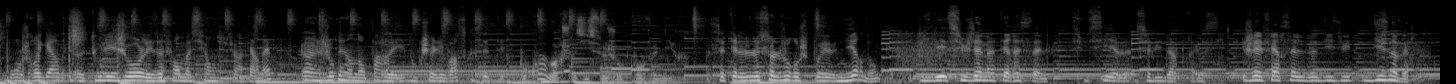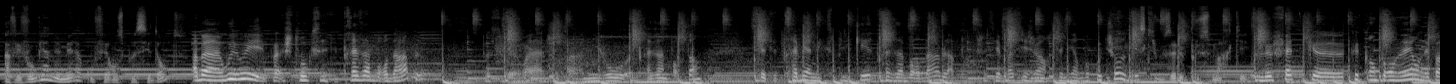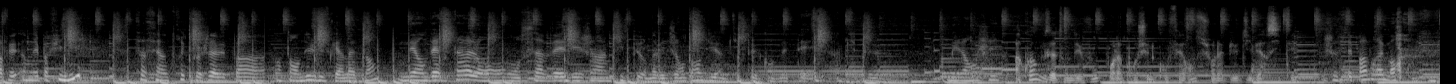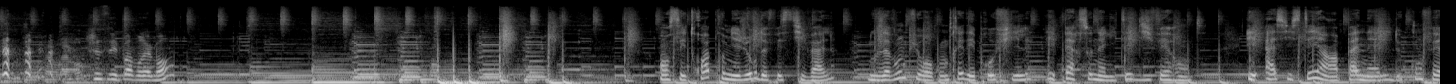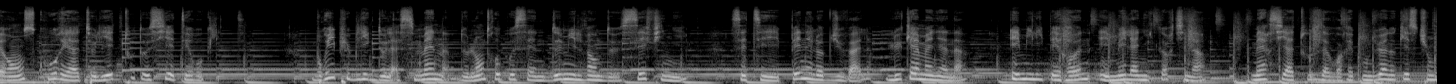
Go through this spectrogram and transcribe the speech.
Bon, je regarde euh, tous les jours les informations sur Internet. Un jour, ils en ont parlé, donc je suis allée voir ce que c'était. Pourquoi avoir choisi ce jour pour venir? C'était le seul jour où je pouvais venir, donc. Et puis les sujets m'intéressaient. Celui-ci, celui d'après aussi. Je vais faire celle de 18, 19 h Avez-vous bien aimé la conférence précédente? Ah ben oui, oui, je trouve que c'était très abordable, parce que voilà, c'est un niveau très important. C'était très bien expliqué, très abordable. Après, je ne sais pas si je vais en retenir beaucoup de choses. Qu'est-ce qui vous a le plus marqué? Le fait que, quand on est, on n'est pas, pas fini. Ça, c'est un truc que je n'avais pas entendu jusqu'à maintenant. Néandertal, on, on, savait déjà un petit peu, on avait déjà entendu un petit peu qu'on était un petit peu mélangé. À quoi vous attendez-vous pour la prochaine conférence sur la biodiversité? Je ne sais pas vraiment. Je ne sais pas vraiment. En ces trois premiers jours de festival, nous avons pu rencontrer des profils et personnalités différentes et assister à un panel de conférences, cours et ateliers tout aussi hétéroclites. Bruit public de la semaine de l'Anthropocène 2022, c'est fini. C'était Pénélope Duval, Lucas Magnana, Émilie Perron et Mélanie Cortina. Merci à tous d'avoir répondu à nos questions.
